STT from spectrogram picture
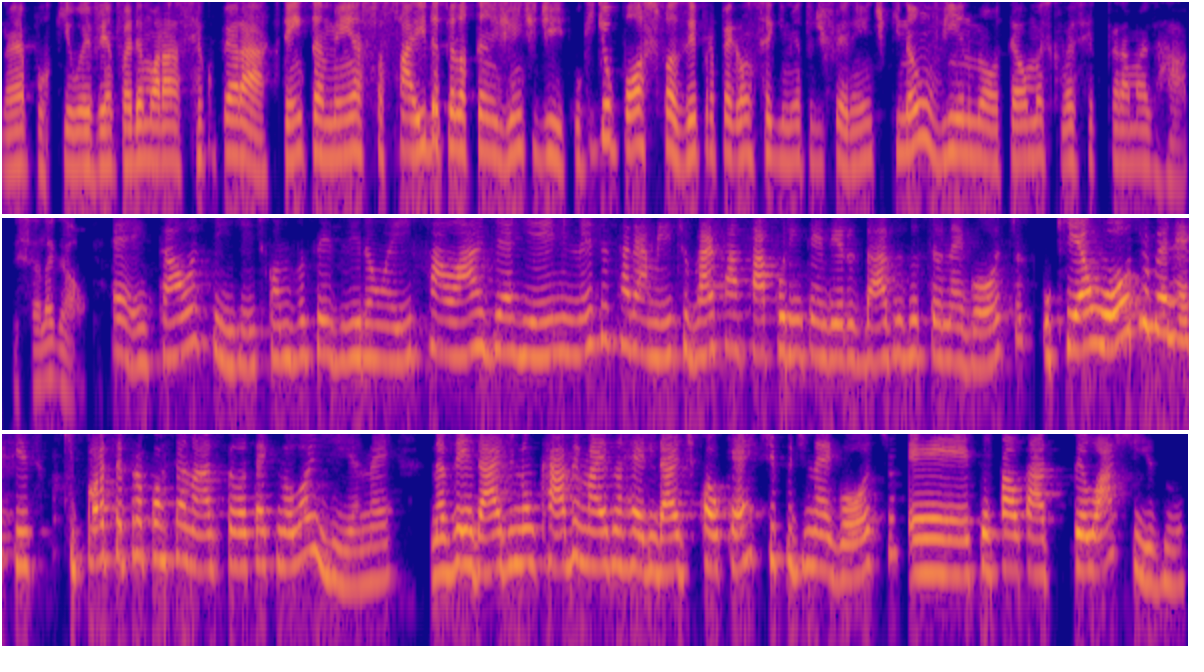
né? Porque o evento vai demorar a se recuperar. Tem também essa saída pela pela tangente de o que, que eu posso fazer para pegar um segmento diferente que não vinha no meu hotel, mas que vai se recuperar mais rápido. Isso é legal. É, então assim, gente, como vocês viram aí, falar de RM necessariamente vai passar por entender os dados do seu negócio, o que é um outro benefício que pode ser proporcionado pela tecnologia, né? Na verdade, não cabe mais na realidade de qualquer tipo de negócio é, ser pautado pelo achismo.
